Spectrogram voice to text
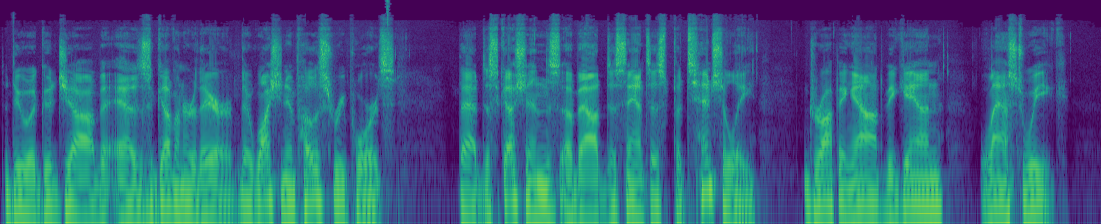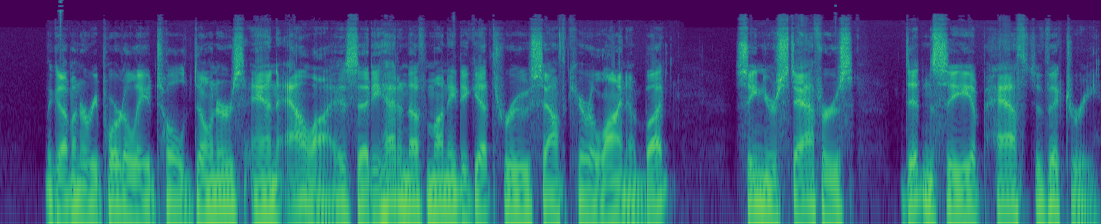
to do a good job as governor there. The Washington Post reports that discussions about DeSantis potentially dropping out began last week. The governor reportedly had told donors and allies that he had enough money to get through South Carolina, but senior staffers didn't see a path to victory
